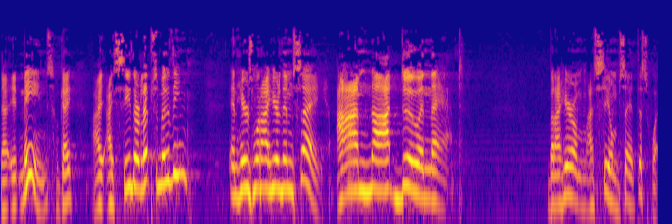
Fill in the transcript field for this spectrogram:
Now, it means, okay, I, I see their lips moving. And here's what I hear them say. I'm not doing that. But I hear them, I see them say it this way.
